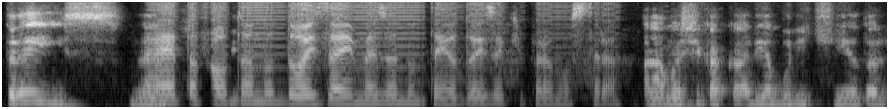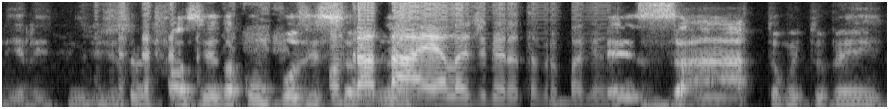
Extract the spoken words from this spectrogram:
3, né? É, tá faltando dois aí, mas eu não tenho dois aqui para mostrar. Ah, mas fica a carinha bonitinha dali, ali, justamente fazendo a composição. Contratar né? ela de garota propaganda. Exato, muito bem.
